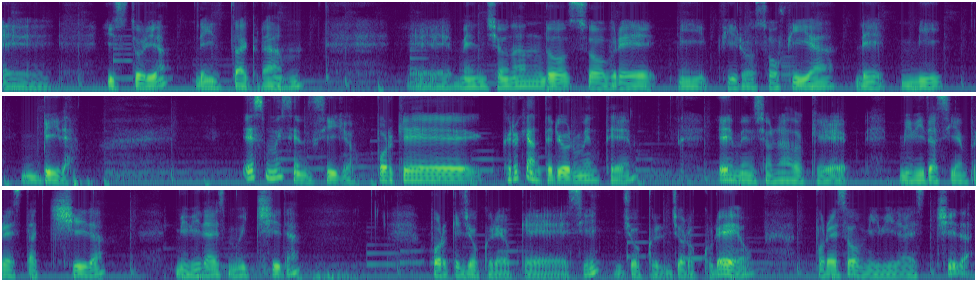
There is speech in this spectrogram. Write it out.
eh, historia de Instagram eh, mencionando sobre mi filosofía de mi vida. Es muy sencillo porque creo que anteriormente he mencionado que mi vida siempre está chida, mi vida es muy chida, porque yo creo que sí, yo, yo lo creo, por eso mi vida es chida.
